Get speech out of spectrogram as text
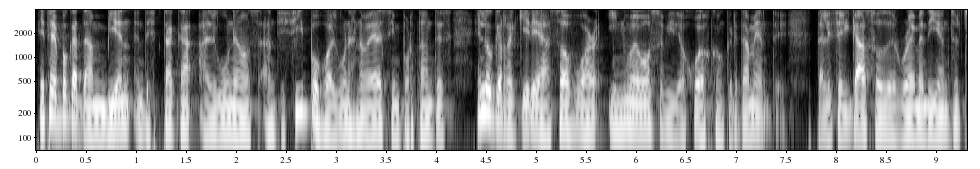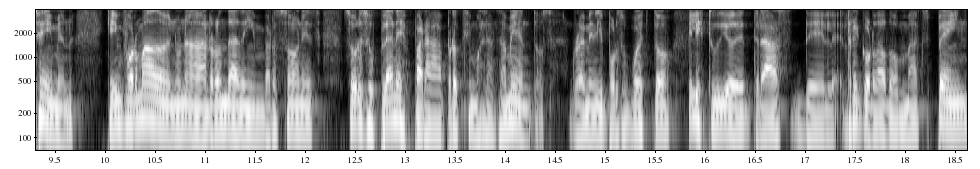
esta época también destaca algunos anticipos o algunas novedades importantes en lo que requiere a software y nuevos videojuegos concretamente. Tal es el caso de Remedy Entertainment, que ha informado en una ronda de inversores sobre sus planes para próximos lanzamientos. Remedy, por supuesto, el estudio detrás del recordado Max Payne,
